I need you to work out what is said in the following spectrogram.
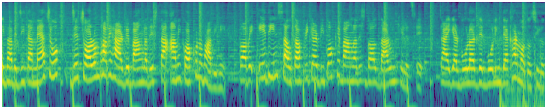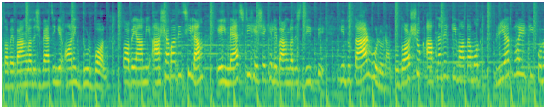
এইভাবে জিতা ম্যাচও যে চরমভাবে হারবে বাংলাদেশ তা আমি কখনো ভাবিনি। তবে এদিন সাউথ আফ্রিকার বিপক্ষে বাংলাদেশ দল দারুণ খেলেছে। টাইগার বোলারদের বোলিং দেখার মতো ছিল, তবে বাংলাদেশ ব্যাটিংয়ে অনেক দুর্বল। তবে আমি আশাবাদী ছিলাম এই ম্যাচটি হেসে খেলে বাংলাদেশ জিতবে, কিন্তু তার হলো না। তো দর্শক, আপনাদের কি মতামত? রিয়াদ ভাইয়ের কি কোনো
